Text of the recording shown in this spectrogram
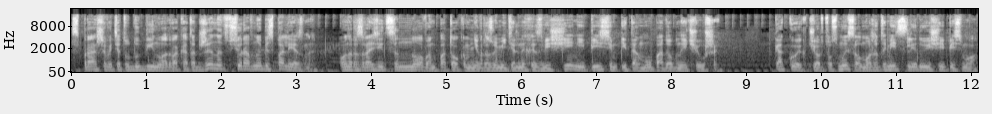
Спрашивать эту дубину адвоката Дженнет все равно бесполезно. Он разразится новым потоком невразумительных извещений, писем и тому подобной чуши. Какой к черту смысл может иметь следующее письмо?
